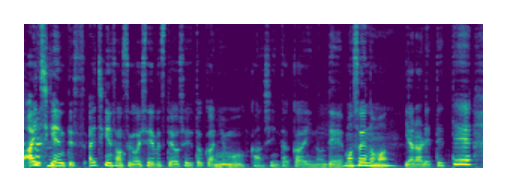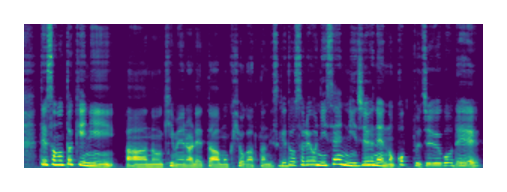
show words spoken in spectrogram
あ愛知県ってす愛知県さんすごい生物多様性とかにも関心高いので、まあ、そういうのもやられててでその時にあの決められた目標があったんですけど、それを2020年の COP15 で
